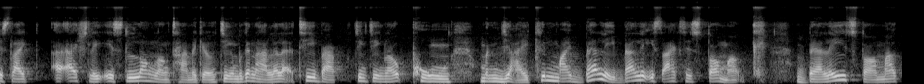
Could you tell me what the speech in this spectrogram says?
it's like actually it's long long time ago จริงๆมันก็นานแล้วแหละที่แบบจริง ๆ แล้วพุงมันใหญ่ขึ้น my belly belly is actually stomach belly stomach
